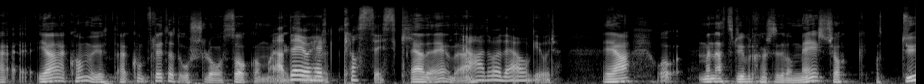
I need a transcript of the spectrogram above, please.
eh, Ja, jeg kom ut Jeg kom, flytta til Oslo, og så kom jeg Ja, det er jo liksom helt ut. klassisk. Ja, det er jo det. Ja, det var det jeg òg gjorde. Ja, og, men jeg tror vel kanskje det var mer sjokk at du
